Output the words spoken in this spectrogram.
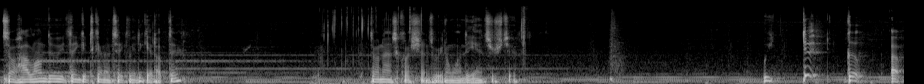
So how long do we think it's going to take me to get up there? Don't ask questions we don't want the answers to. We did go. Oh,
